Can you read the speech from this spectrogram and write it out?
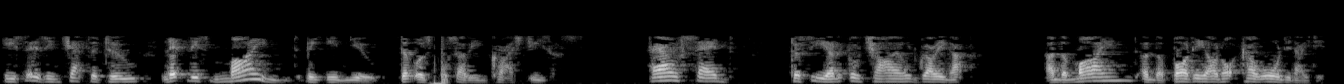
he says in chapter 2, let this mind be in you that was also in Christ Jesus. How sad to see a little child growing up and the mind and the body are not coordinated.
